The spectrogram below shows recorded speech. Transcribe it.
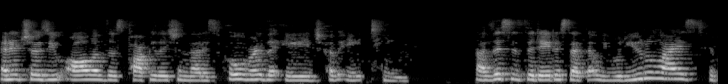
and it shows you all of this population that is over the age of 18. Uh, this is the data set that we would utilize if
